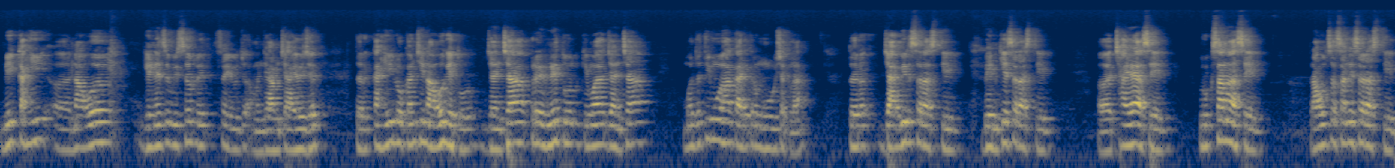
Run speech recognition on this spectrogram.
मी काही नावं घेण्याचं विसरले संयोजक म्हणजे आमचे आयोजक. तर काही लोकांची नावं घेतो ज्यांच्या प्रेरणेतून किंवा ज्यांच्या मदतीमुळे हा कार्यक्रम होऊ शकला. तर जावीर सर असतील बेनके सर असतील छाया असेल रुक्साना असेल राहुल ससाने सर असतील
